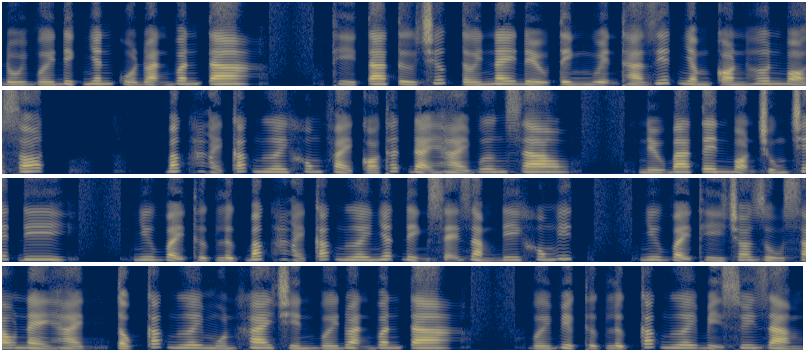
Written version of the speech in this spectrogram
Đối với địch nhân của đoạn vân ta, thì ta từ trước tới nay đều tình nguyện thà giết nhầm còn hơn bỏ sót. Bắc Hải các ngươi không phải có thất đại hải vương sao? Nếu ba tên bọn chúng chết đi, như vậy thực lực Bắc Hải các ngươi nhất định sẽ giảm đi không ít. Như vậy thì cho dù sau này hải tộc các ngươi muốn khai chiến với đoạn vân ta, với việc thực lực các ngươi bị suy giảm,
